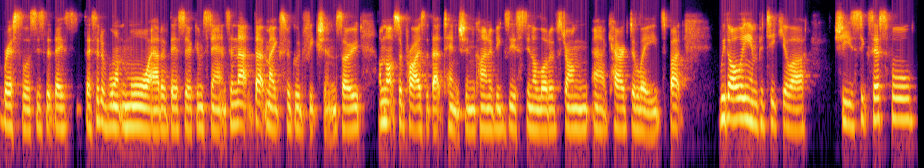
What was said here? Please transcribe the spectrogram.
restless is that they, they sort of want more out of their circumstance. And that, that makes for good fiction. So I'm not surprised that that tension kind of exists in a lot of strong uh, character leads. But with Ollie in particular, she's successful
